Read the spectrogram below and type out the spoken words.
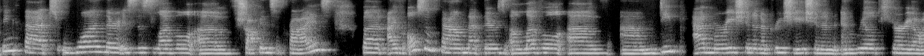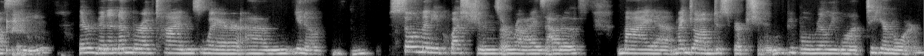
think that one, there is this level of shock and surprise, but I've also found that there's a level of um, deep admiration and appreciation and, and, real curiosity. There have been a number of times where, um, you know, so many questions arise out of my uh, my job description. People really want to hear more.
